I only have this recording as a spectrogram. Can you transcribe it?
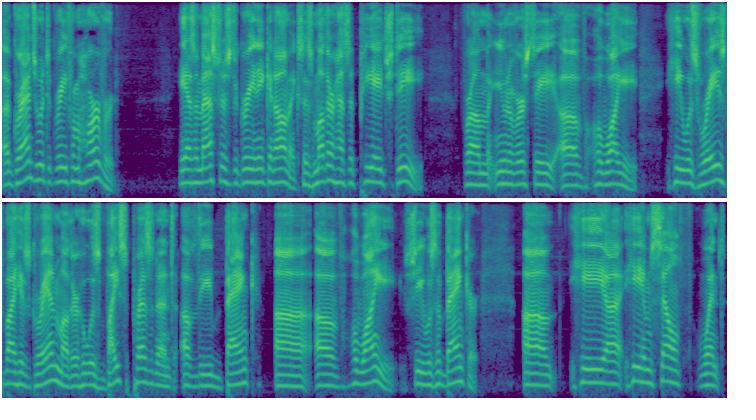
a graduate degree from Harvard. He has a master's degree in economics. His mother has a PhD from University of Hawaii. He was raised by his grandmother, who was vice president of the Bank uh, of Hawaii. She was a banker. Um, he uh, he himself went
